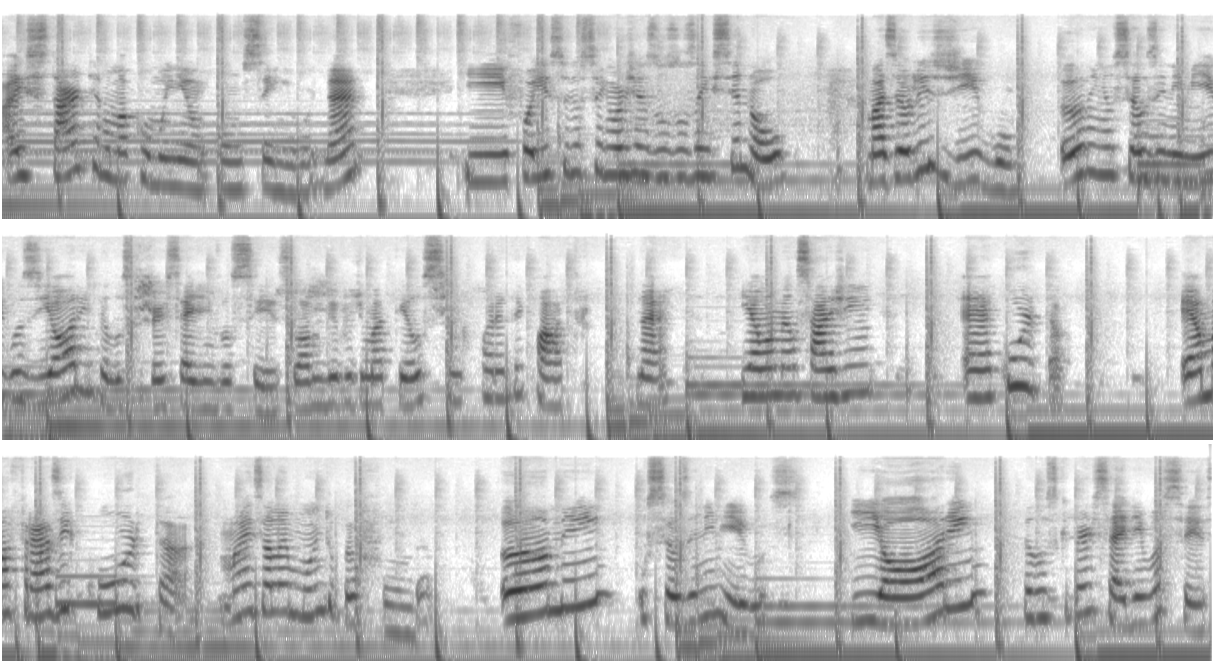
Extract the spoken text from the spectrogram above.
a estar tendo uma comunhão com o Senhor, né? E foi isso que o Senhor Jesus nos ensinou. Mas eu lhes digo: amem os seus inimigos e orem pelos que perseguem vocês. Lá no livro de Mateus 5,44, né? E é uma mensagem é, curta. É uma frase curta, mas ela é muito profunda amem os seus inimigos e orem pelos que perseguem vocês.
